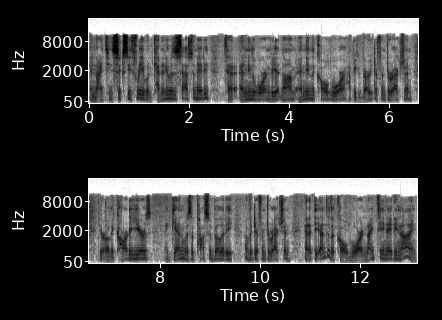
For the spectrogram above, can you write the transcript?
in 1963 when Kennedy was assassinated to ending the war in Vietnam, ending the Cold War, having a very different direction. The early Carter years, again, was a possibility of a different direction. And at the end of the Cold War in 1989,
